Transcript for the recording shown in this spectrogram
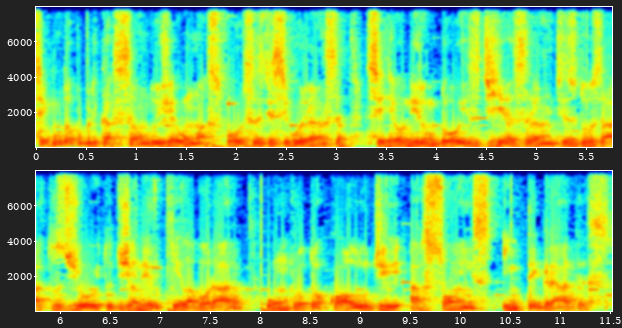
Segundo a publicação do G1, as forças de segurança se reuniram dois dias antes dos atos de 8 de janeiro e elaboraram um protocolo de ações integradas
